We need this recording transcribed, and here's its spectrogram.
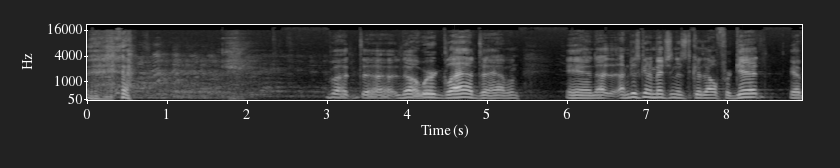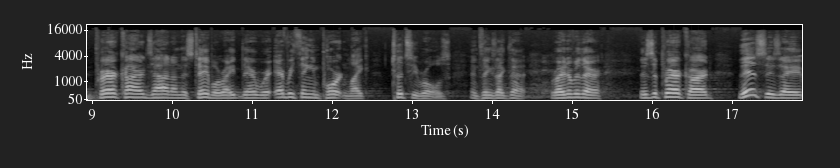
but uh, no, we're glad to have them. And I, am just going to mention this because I'll forget. We have prayer cards out on this table right there where everything important, like Tootsie Rolls and things like that, right over there. This is a prayer card. This is a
